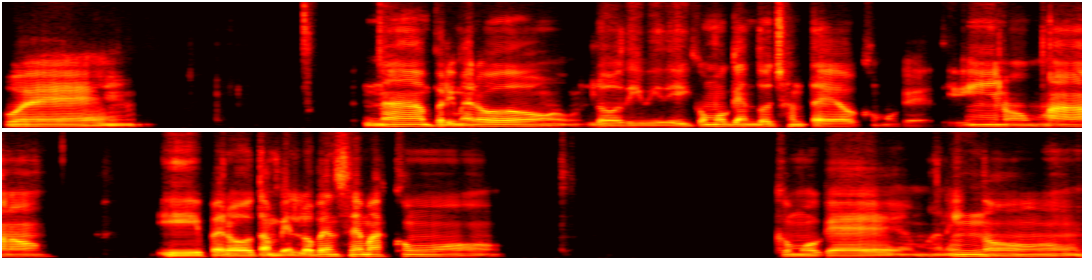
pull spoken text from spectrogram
Pues nada, primero lo dividí como que en dos chanteos, como que divino, humano, y pero también lo pensé más como como que, manín, no,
